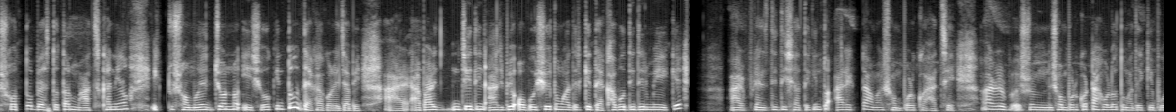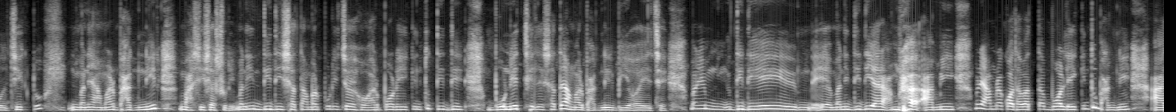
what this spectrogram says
শত ব্যস্ততার মাঝখানেও একটু সময়ের জন্য এসেও কিন্তু দেখা করে যাবে। আর আবার যেদিন আসবে অবশ্যই তোমাদেরকে দেখাবো দিদির মেয়েকে। আর ফ্রেন্ডস দিদির সাথে কিন্তু আরেকটা আমার সম্পর্ক আছে। আর সম্পর্কটা হলো তোমাদেরকে বলছি একটু মানে আমার ভাগ্নির মাসি শাশুড়ি। মানে দিদির সাথে আমার পরিচয় হওয়ার পরেই কিন্তু দিদির বোনের ছেলের সাথে আমার ভাগ্নির বিয়ে হয়েছে। মানে দিদি মানে দিদি আর আমরা, আমি মানে আমরা কথাবার্তা বলে কিন্তু ভাগ্নি আর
